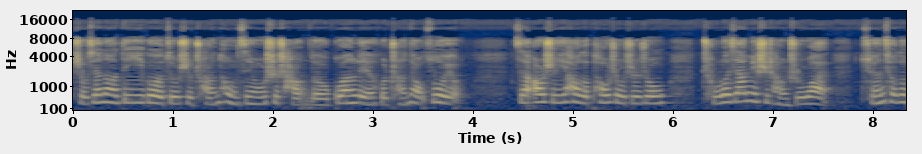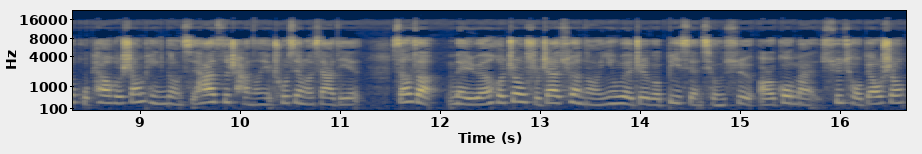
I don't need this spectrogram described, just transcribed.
首先呢，第一个就是传统金融市场的关联和传导作用。在二十一号的抛售之中，除了加密市场之外，全球的股票和商品等其他资产呢也出现了下跌。相反，美元和政府债券呢因为这个避险情绪而购买需求飙升，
